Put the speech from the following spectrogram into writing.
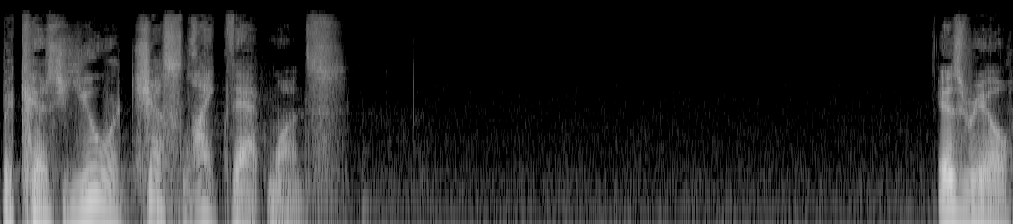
Because you were just like that once. Israel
